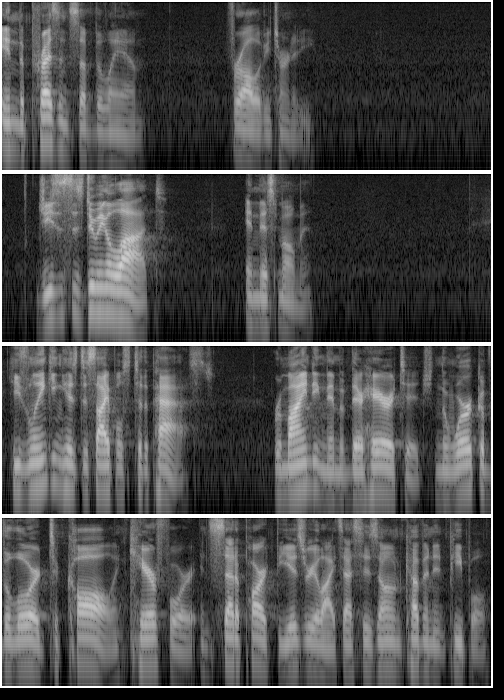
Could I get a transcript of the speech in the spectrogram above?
in the presence of the Lamb for all of eternity. Jesus is doing a lot in this moment. He's linking his disciples to the past, reminding them of their heritage and the work of the Lord to call and care for and set apart the Israelites as his own covenant people.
